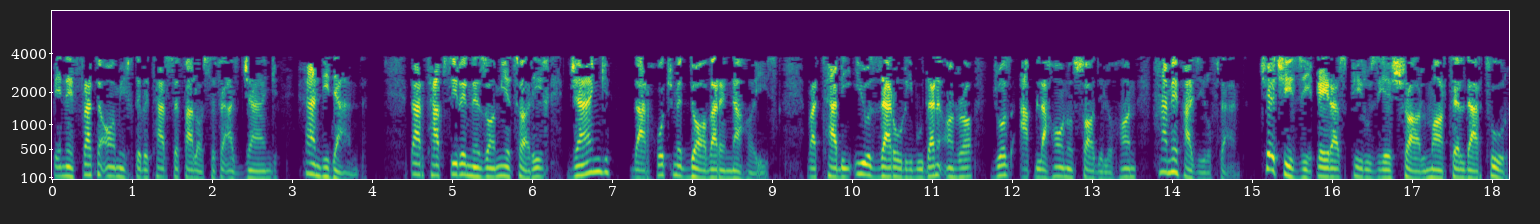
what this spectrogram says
به نفرت آمیخته به ترس فلاسفه از جنگ خندیدند. در تفسیر نظامی تاریخ جنگ در حکم داور نهایی است و طبیعی و ضروری بودن آن را جز ابلهان و سادلوهان همه پذیرفتند. چه چیزی غیر از پیروزی شارل مارتل در تور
